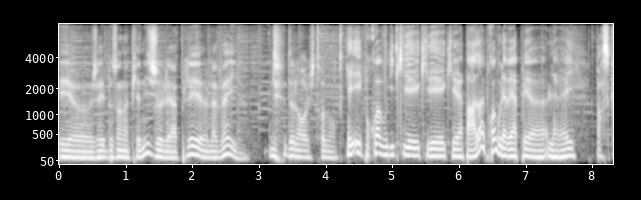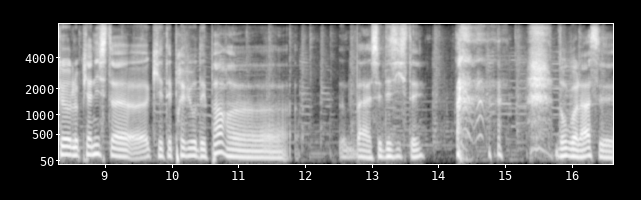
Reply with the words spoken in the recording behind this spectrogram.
Et euh, j'avais besoin d'un pianiste, je l'ai appelé euh, la veille de l'enregistrement. et, et pourquoi vous dites qu'il est, qu'il est, qu'il est là par hasard Et pourquoi vous l'avez appelé euh, la veille? Parce que le pianiste qui était prévu au départ bah, s'est désisté. Donc voilà, c'est.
